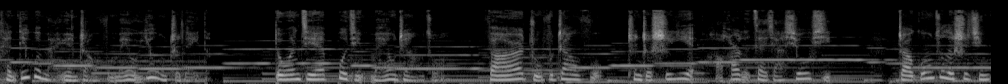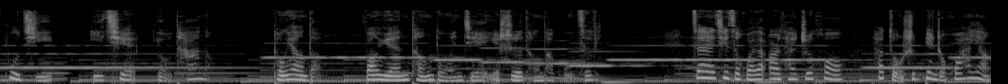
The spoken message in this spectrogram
肯定会埋怨丈夫没有用之类的。董文杰不仅没有这样做，反而嘱咐丈夫趁着失业，好好的在家休息，找工作的事情不急，一切有他呢。同样的，方圆疼董文杰也是疼到骨子里。在妻子怀了二胎之后，他总是变着花样。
